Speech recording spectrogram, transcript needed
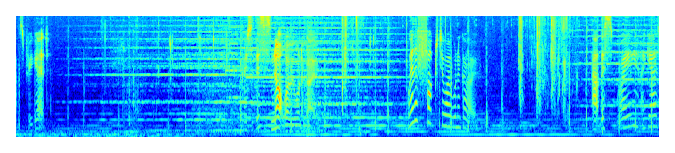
That's pretty good. Okay, so this is not where we want to go. Where the fuck do I want to go? Out this way, I guess?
